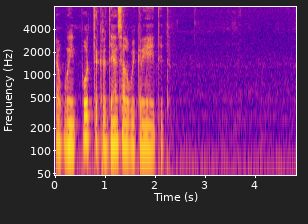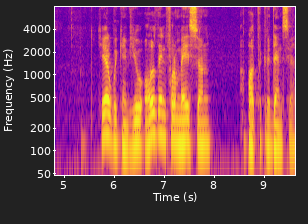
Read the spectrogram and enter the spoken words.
and we put the credential we created here we can view all the information about the credential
